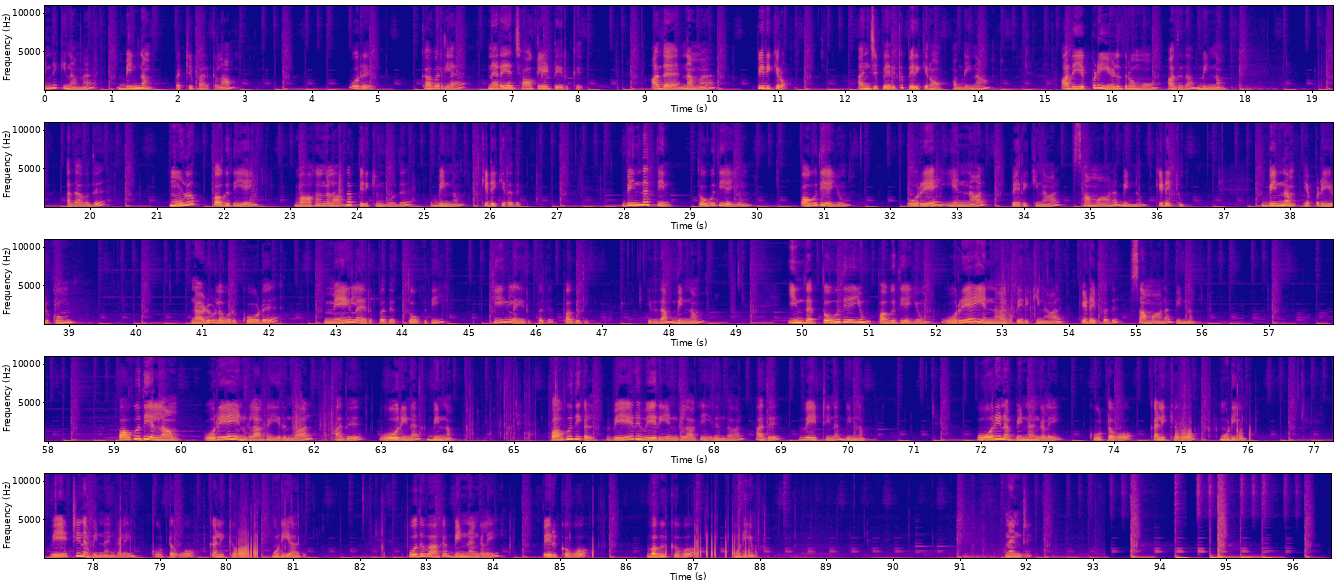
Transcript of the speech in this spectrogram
இன்னைக்கு நம்ம பின்னம் பற்றி பார்க்கலாம். ஒரு கவரில் நிறைய சாக்லேட் இருக்குது அதை நம்ம பிரிக்கிறோம். அஞ்சு பேருக்கு பிரிக்கிறோம் அப்படின்னா அதை எப்படி எழுதுகிறோமோ அதுதான் பின்னம். அதாவது முழு பகுதியை பாகங்களாக பிரிக்கும்போது பின்னம் கிடைக்கிறது. பின்னத்தின் தொகுதியையும் பகுதியையும் ஒரே எண்ணால் பெருக்கினால் சமான பின்னம் கிடைக்கும். பின்னம் எப்படி இருக்கும்? நடுவில் ஒரு கோடு மேலே இருப்பது தொகுதி கீழே இருப்பது பகுதி. இதுதான் பின்னம். இந்த தொகுதியையும் பகுதியையும் ஒரே எண்ணால் பெருக்கினால் கிடைப்பது சமான பின்னம். பகுதியெல்லாம் ஒரே எண்களாக இருந்தால் அது ஓரின பின்னம். பகுதிகள் வேறு வேறு எண்களாக இருந்தால் அது வேற்றின பின்னம். ஓரின பின்னங்களை கூட்டவோ கழிக்கவோ முடியும். வேற்றின பின்னங்களை கூட்டவோ கழிக்கவோ முடியாது. பொதுவாக பின்னங்களை பெருக்கவோ வகுக்கவோ முடியும். நன்றி.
